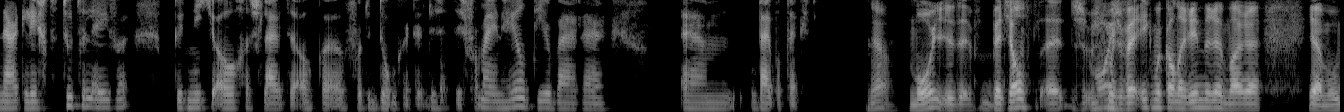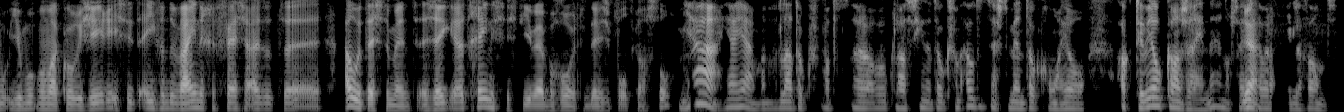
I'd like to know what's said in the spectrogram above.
naar het licht toe te leven. Je kunt niet je ogen sluiten, ook voor de donkerte. Dus het is voor mij een heel dierbare um, Bijbeltekst. Ja, mooi. Bert-Jan, eh, voor zover ik me kan herinneren, maar uh, ja, je moet me maar corrigeren, is dit een van de weinige versen uit het uh, Oude Testament. En zeker uit Genesis die we hebben gehoord in deze podcast, toch? Ja, ja, ja. Maar dat laat ook, wat ook laat zien dat ook zo'n Oude Testament ook gewoon heel actueel kan zijn. Hè? Nog steeds ja. heel relevant.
